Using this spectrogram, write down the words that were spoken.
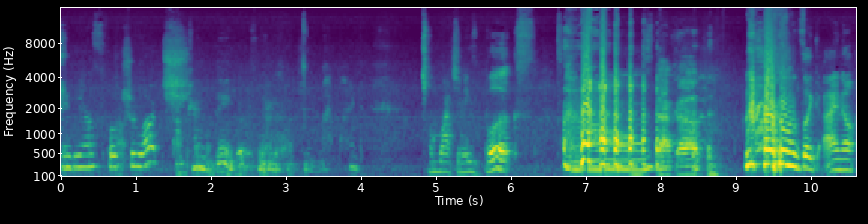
Anything else folks should watch? I'm watch? trying to think. What else am I watching? I'm watching these books. Um, Stack up. Everyone's like, I know.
